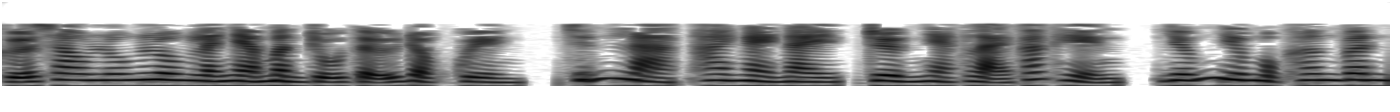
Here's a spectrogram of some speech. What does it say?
Cửa sau luôn luôn là nhà mình chủ tử độc quyền, chính là, hai ngày này, trường nhạc lại phát hiện, giống như một hân vinh,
